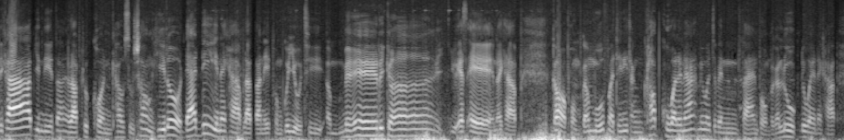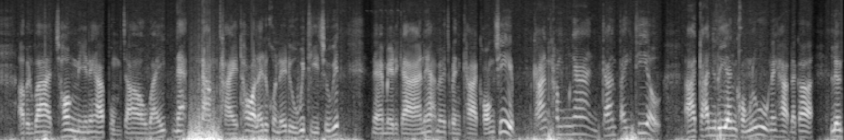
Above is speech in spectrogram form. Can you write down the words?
วัสดีครับ ยินดีต้อนรับทุกคนเข้าสู่ช่อง Hero Daddy นะครับ และตอนนี้ผมก็อยู่ที่อเมริกา USA นะครับ ก็ผมก็ move มาที่นี่ทั้งครอบครัวเลยนะ ไม่ว่าจะเป็นแฟนผมแล้วก็ลูกด้วยนะครับ เอาเป็นว่าช่องนี้นะครับ ผมจะเอาไว้แนะนำถ่ายทอดให้ทุกคนได้ดูวิถีชีวิตในอเมริกานะฮะไม่ว่าจะเป็นค่าของชีพ การทำงาน การไปเที่ยวอาการเรียนของลูกนะครับ แล้วก็เรื่อง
